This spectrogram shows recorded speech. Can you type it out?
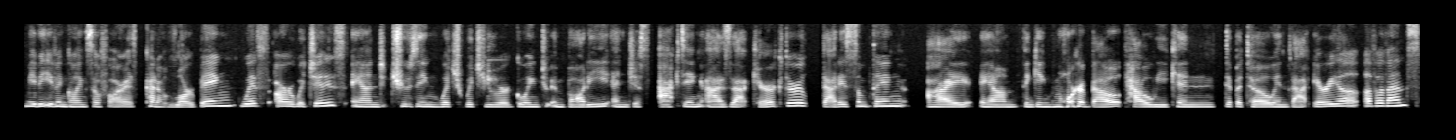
Maybe even going so far as kind of LARPing with our witches and choosing which witch you are going to embody and just acting as that character. That is something I am thinking more about how we can dip a toe in that area of events.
